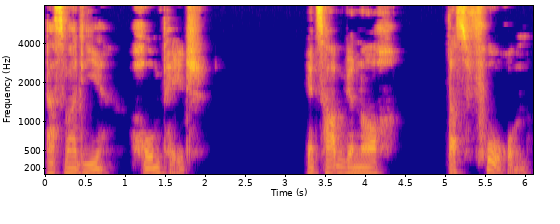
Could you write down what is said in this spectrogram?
Das war die Homepage. Jetzt haben wir noch das Forum.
